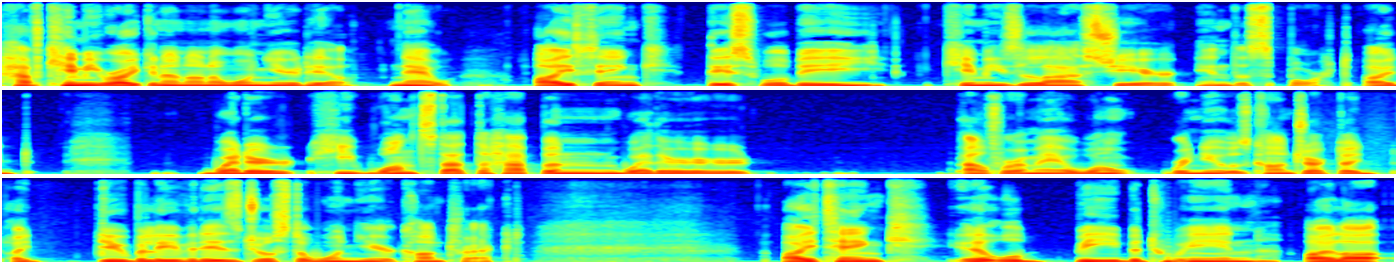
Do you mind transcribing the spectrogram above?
have Kimi Raikkonen on a one year deal. Now, I think this will be Kimi's last year in the sport. I whether he wants that to happen, whether Alfa Romeo won't renew his contract, I I do believe it is just a one year contract. I think it will be between Ilott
